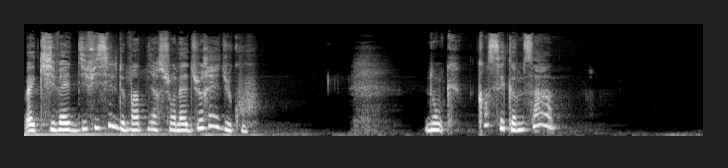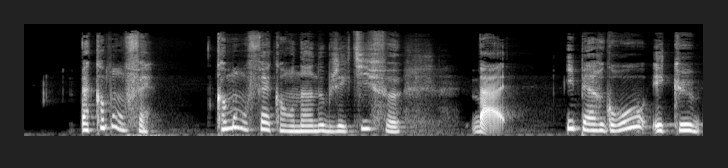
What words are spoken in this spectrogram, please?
bah, qui va être difficile de maintenir sur la durée du coup. Donc, quand c'est comme ça, bah, comment on fait? Comment on fait quand on a un objectif euh, bah, hyper gros et que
